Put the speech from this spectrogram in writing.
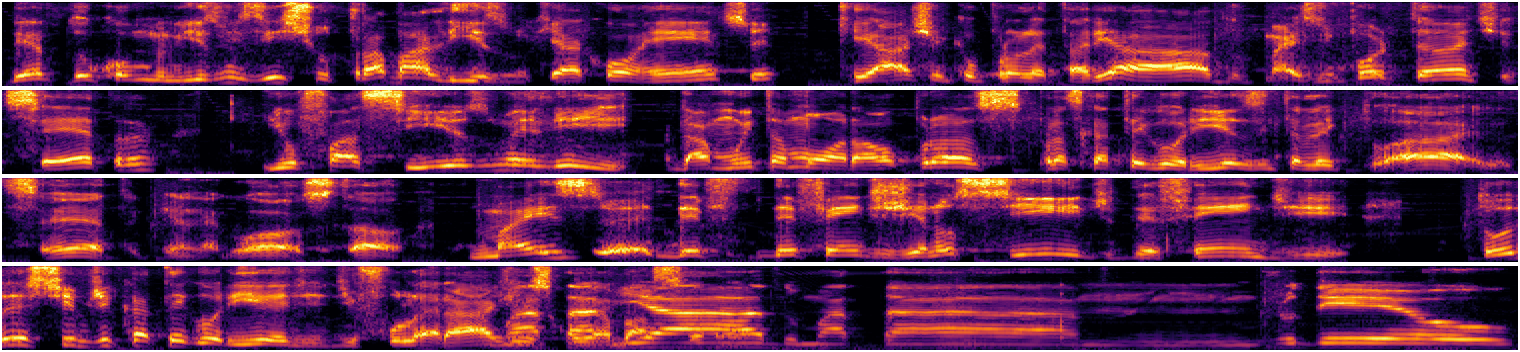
dentro do comunismo existe o trabalhismo, que é a corrente que acha que o proletariado é mais importante, etc. E o fascismo, ele dá muita moral para as categorias intelectuais, etc., aquele negócio tal. Mas eh, def, defende genocídio, defende todo esse tipo de categoria de, de fuleiragem, matar viado, matar hum, judeu,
